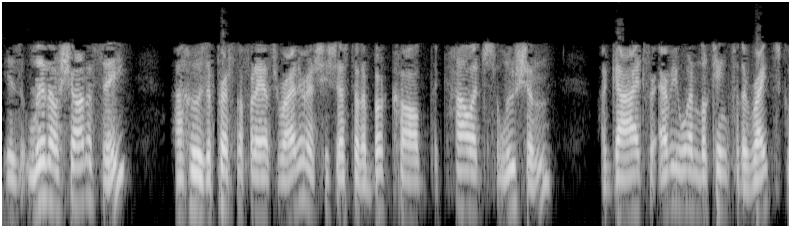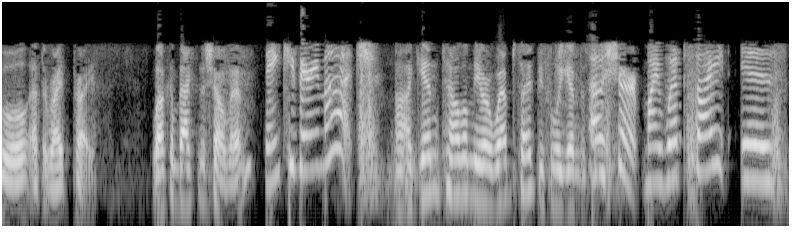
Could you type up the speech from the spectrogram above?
is Lynn O'Shaughnessy, uh, who is a personal finance writer, and she's just done a book called The College Solution, a guide for everyone looking for the right school at the right price. Welcome back to the show, ma'am. Thank you very much. Uh, again, tell them your website before we get into. Oh, sure. My website is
